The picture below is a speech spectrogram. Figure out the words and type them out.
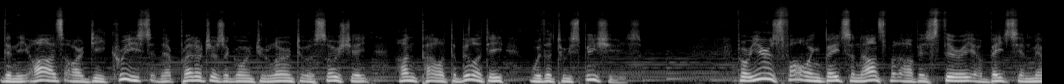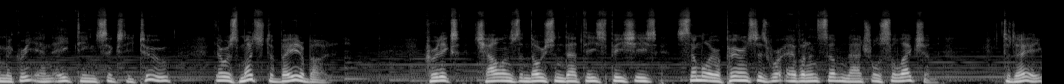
then the odds are decreased that predators are going to learn to associate unpalatability with the two species. For years following Bates' announcement of his theory of Batesian mimicry in 1862, there was much debate about it. Critics challenged the notion that these species' similar appearances were evidence of natural selection. Today,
